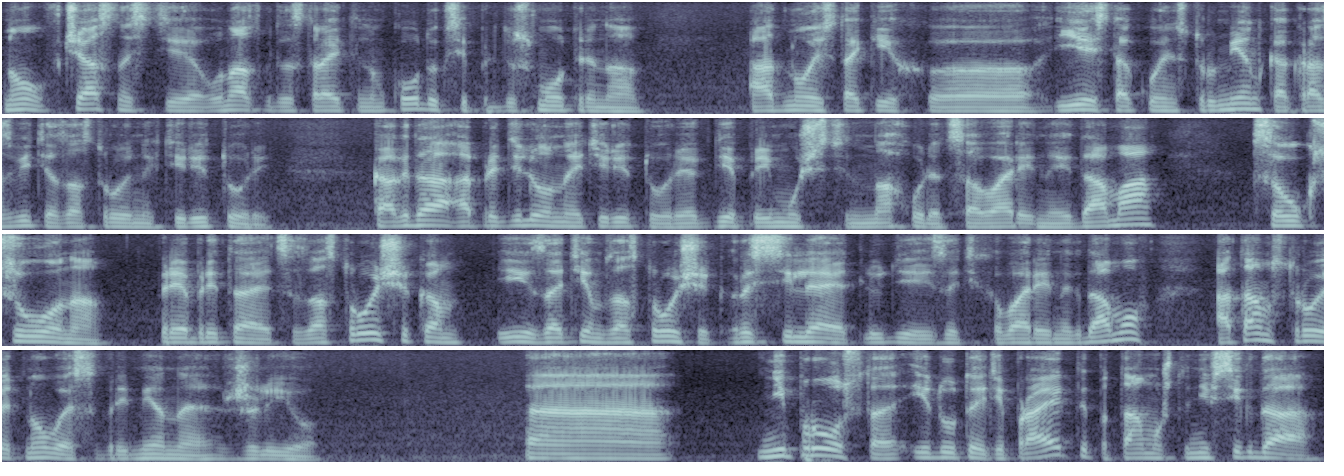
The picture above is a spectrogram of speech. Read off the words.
Ну, в частности, у нас в градостроительном кодексе предусмотрено одно из таких, есть такой инструмент, как развитие застроенных территорий – когда определенная территория, где преимущественно находятся аварийные дома, с аукциона приобретается застройщиком, и затем застройщик расселяет людей из этих аварийных домов, а там строит новое современное жилье. Э, не просто идут эти проекты, потому что не всегда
